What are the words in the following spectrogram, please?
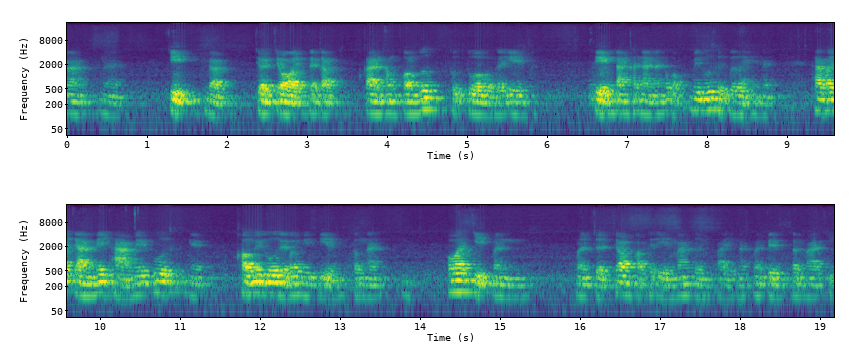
มากนะจิตแบบจ่อยแต่กับการทำความรู้สึกตัวของตัวเอง เสียงดังขนาดนั้นเขาบอกไม่รู้สึกเลยนะถ้าพระอาจารย์ไม่ถามไม่พูดเนี่ยเขาไม่รู้เลยว่ามีเสียงตรงนั้น เพราะว่าจิตมันมันจดจ้องกับตัวเองมากเกินไปนะมันเป็นสมาธิ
